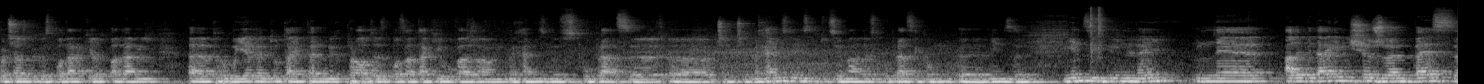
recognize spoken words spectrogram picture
chociażby gospodarki odpadami, próbujemy tutaj pewnych protest, bo za takie uważam mechanizmy współpracy, e, czy, czy mechanizmy instytucjonalne współpracy e, między, międzygminnej, e, ale wydaje mi się, że bez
